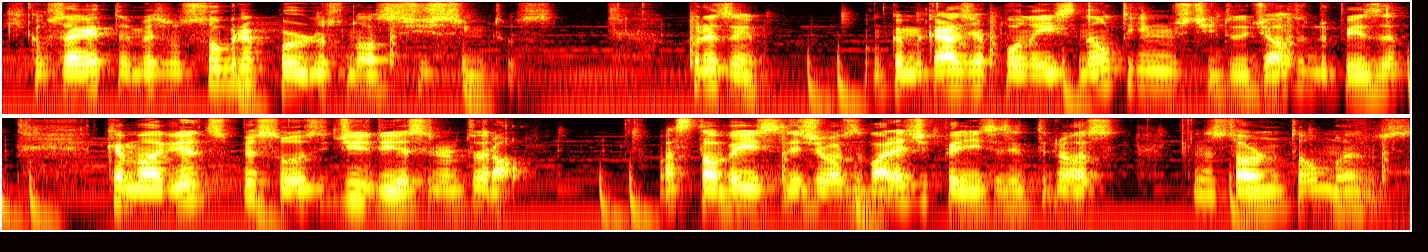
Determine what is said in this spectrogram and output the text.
que consegue até mesmo sobrepor os nossos instintos. Por exemplo, um kamikaze japonês não tem um instinto de autodefesa que a maioria das pessoas diria ser natural, mas talvez sejam as várias diferenças entre nós que nos tornam tão humanos.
